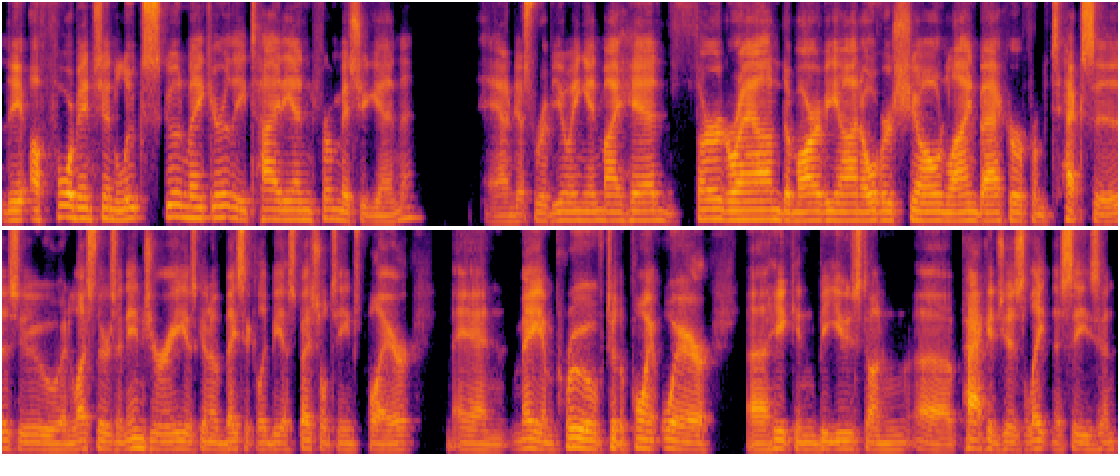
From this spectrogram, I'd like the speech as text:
the aforementioned Luke Schoonmaker, the tight end from Michigan. And I'm just reviewing in my head, third round, DeMarvion Overshown linebacker from Texas, who, unless there's an injury, is going to basically be a special teams player and may improve to the point where uh, he can be used on uh, packages late in the season.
